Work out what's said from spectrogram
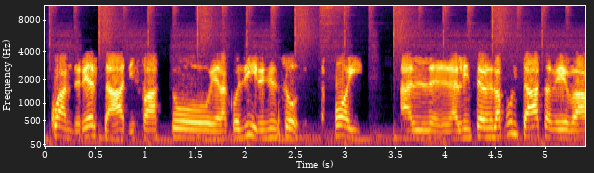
quando in realtà di fatto era così nel senso poi al- all'interno della puntata aveva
